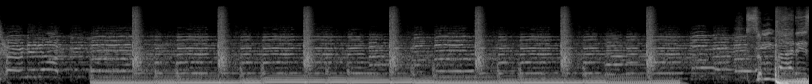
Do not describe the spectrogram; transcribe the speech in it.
Turn it up! Somebody's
